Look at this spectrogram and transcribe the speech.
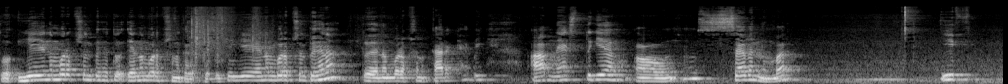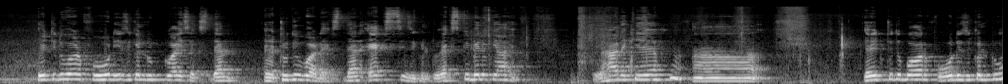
तो ये ए नंबर ऑप्शन पे है तो ए नंबर ऑप्शन करेक्ट है। देखिए, ये ए नंबर ऑप्शन पे है ना तो ए नंबर ऑप्शन करेक्ट है भाई। आप नेक्स्ट देखिए seven number if eight to four is equal to twice x then two the word x then x is equal to x की वैल्यू क्या है? तो यहाँ देखिए eight to the power four is equal to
